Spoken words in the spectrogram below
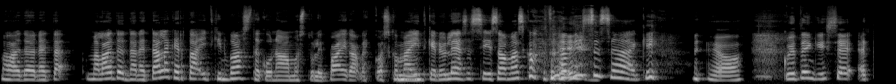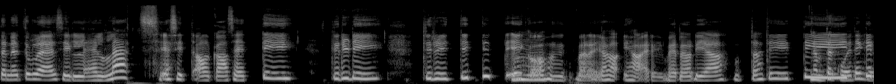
Mä laitoin, että, mä laitoin tänne, tällä kertaa itkin vasta, kun aamus tuli paikalle, koska mm. mä itken yleensä siinä samassa kohtaa, missä säkin. Joo. Kuitenkin se, että ne tulee silleen läts ja sitten alkaa se tii, eikö mm-hmm. nyt mennä ihan, ihan eri melodiaa, mutta no, mutta kuitenkin.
